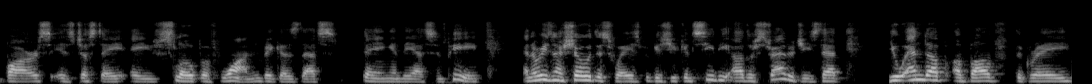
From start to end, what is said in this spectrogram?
bars is just a, a slope of one because that's staying in the S&P. And the reason I show it this way is because you can see the other strategies that you end up above the gray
